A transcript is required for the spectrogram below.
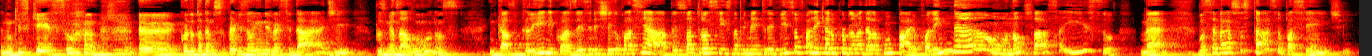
Eu nunca esqueço, é, quando eu estou dando supervisão em universidade para os meus alunos, em caso clínico, às vezes ele chega e fala assim: ah, a pessoa trouxe isso na primeira entrevista, eu falei que era o problema dela com o pai. Eu falei: não, não faça isso, né? Você vai assustar seu paciente.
